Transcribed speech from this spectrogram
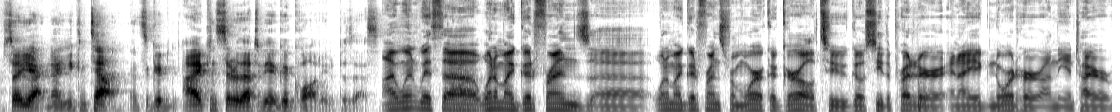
So yeah, no, you can tell. It's a good. I consider that to be a good quality to possess. I went with uh, one of my good friends, uh, one of my good friends from work, a girl, to go see The Predator, and I ignored her on the entire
